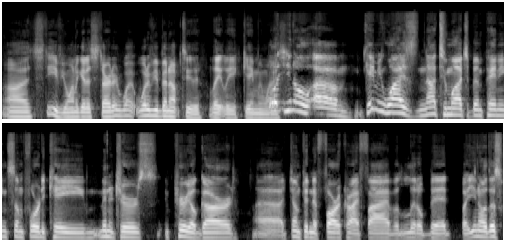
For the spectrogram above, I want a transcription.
Uh, Steve, you want to get us started? What What have you been up to lately, gaming wise? Well, you know, um, gaming wise, not too much. I've been painting some 40k miniatures, Imperial Guard. Uh, jumped into Far Cry 5 a little bit, but you know, this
